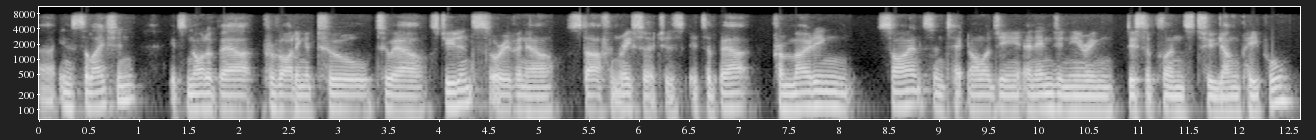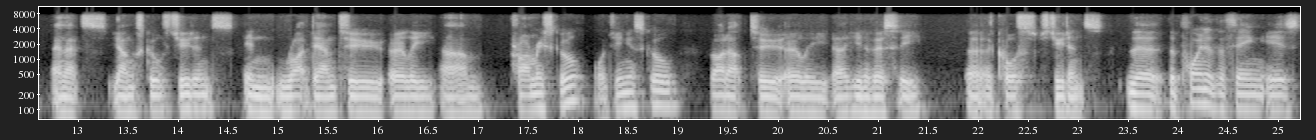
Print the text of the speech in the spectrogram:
uh, installation. It's not about providing a tool to our students or even our staff and researchers. It's about promoting science and technology and engineering disciplines to young people, and that's young school students in right down to early um, primary school or junior school, right up to early uh, university uh, course students. The the point of the thing is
